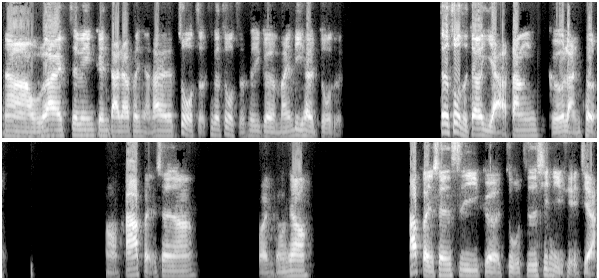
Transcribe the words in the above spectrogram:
那我来这边跟大家分享，大家的作者，这个作者是一个蛮厉害的作者。这个作者叫亚当·格兰特，哦，他本身啊，我等一下哦，他本身是一个组织心理学家，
